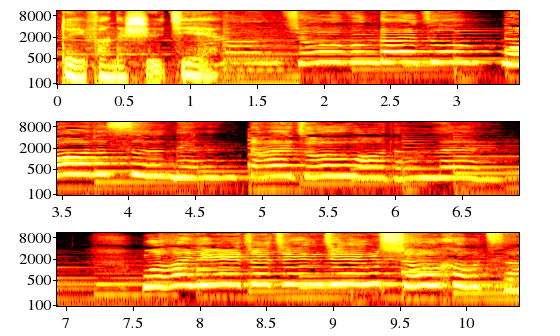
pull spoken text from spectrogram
对方的世界。秋风带走我的思念，带走我的泪，我还一直静静守候在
